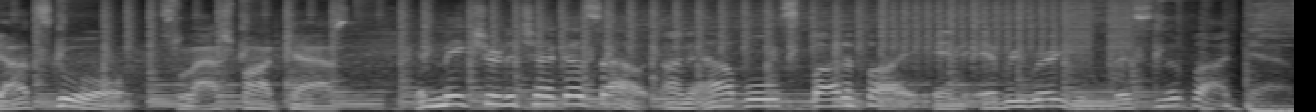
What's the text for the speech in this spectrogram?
thecreator.school slash podcast. And make sure to check us out on Apple, Spotify, and everywhere you listen to podcasts.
